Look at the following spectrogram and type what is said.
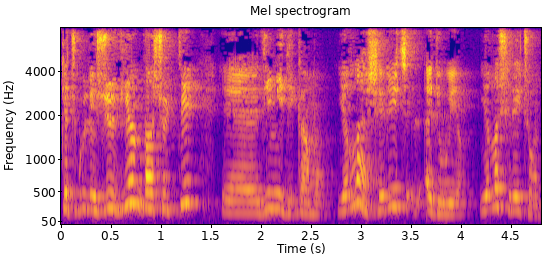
كتقول له je viens d'acheter des médicaments. يلاه شريت الأدوية يلاه شريتهم.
